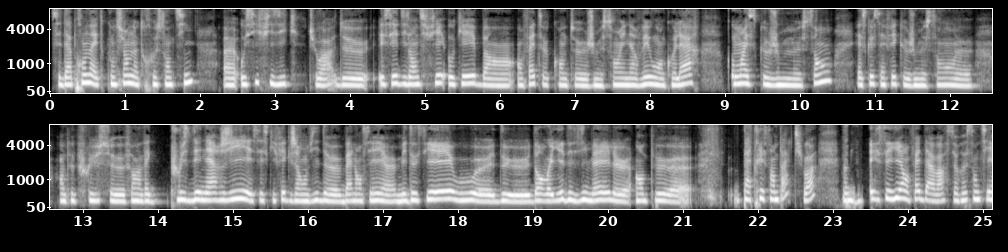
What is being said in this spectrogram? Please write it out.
c'est d'apprendre à être conscient de notre ressenti euh, aussi physique, tu vois, de essayer d'identifier, ok, ben en fait quand euh, je me sens énervée ou en colère, comment est-ce que je me sens? Est-ce que ça fait que je me sens euh, un peu plus, euh, enfin avec plus d'énergie et c'est ce qui fait que j'ai envie de balancer euh, mes dossiers ou de d'envoyer des emails un peu pas très sympas, tu vois? Donc, essayer en fait d'avoir ce ressenti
